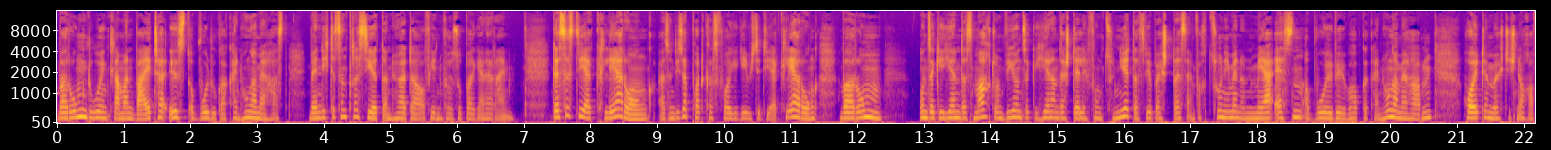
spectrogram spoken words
warum du in Klammern weiter isst, obwohl du gar keinen Hunger mehr hast. Wenn dich das interessiert, dann hör da auf jeden Fall super gerne rein. Das ist die Erklärung, also in dieser Podcast-Folge gebe ich dir die Erklärung, warum unser Gehirn das macht und wie unser Gehirn an der Stelle funktioniert, dass wir bei Stress einfach zunehmen und mehr essen, obwohl wir überhaupt gar keinen Hunger mehr haben. Heute möchte ich noch auf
